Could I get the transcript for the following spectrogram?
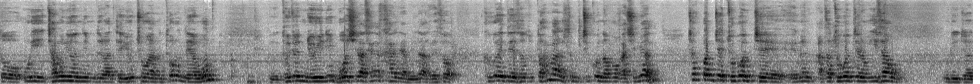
또 우리 자문위원님들한테 요청하는 토론 내용은 그 도전 요인이 무엇이라 생각하느냐입니다. 그래서 그거에 대해서도 또 한 말씀 짚고 넘어가시면 첫 번째, 두 번째는 아까 두 번째로 이상우 우리 저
